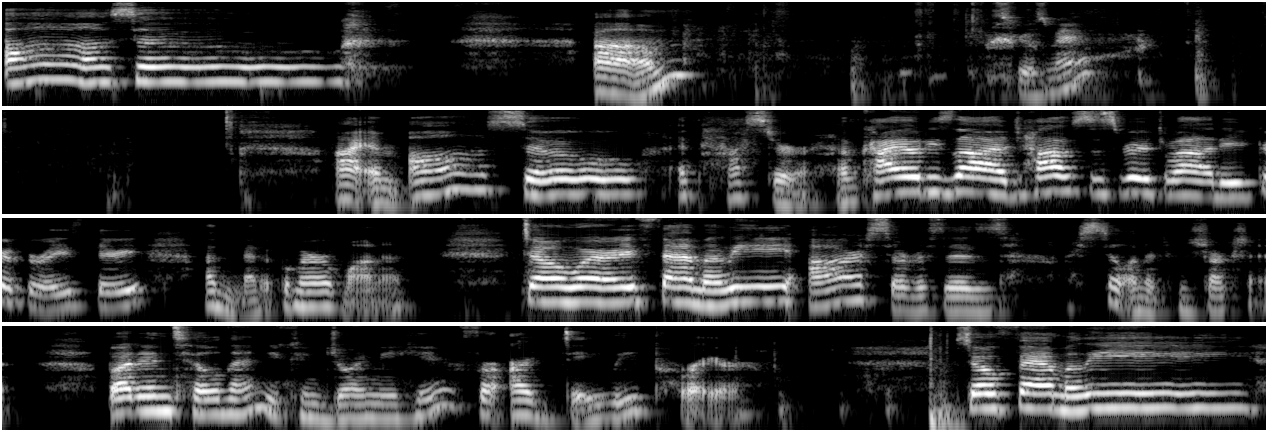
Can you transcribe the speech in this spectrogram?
also, um, excuse me. I am also a pastor of Coyotes Lodge, House of Spirituality, Critical Race Theory, and Medical Marijuana. Don't worry, family, our services are still under construction. But until then, you can join me here for our daily prayer. So, family,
